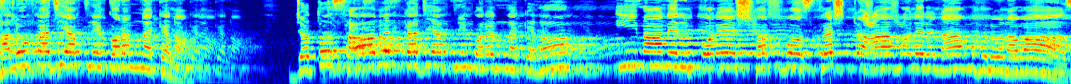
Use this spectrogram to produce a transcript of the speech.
ভালো কাজই আপনি করেন না কেন যত সওয়াবের কাজে আপনি করেন না কেন ইমানের পরে সর্বশ্রেষ্ঠ আমলের নাম হলো নামাজ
